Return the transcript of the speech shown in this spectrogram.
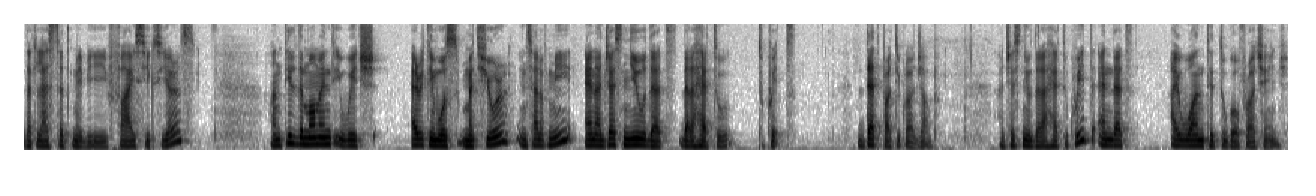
that lasted maybe five, six years until the moment in which everything was mature inside of me and I just knew that that I had to to quit that particular job. I just knew that I had to quit and that I wanted to go for a change.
